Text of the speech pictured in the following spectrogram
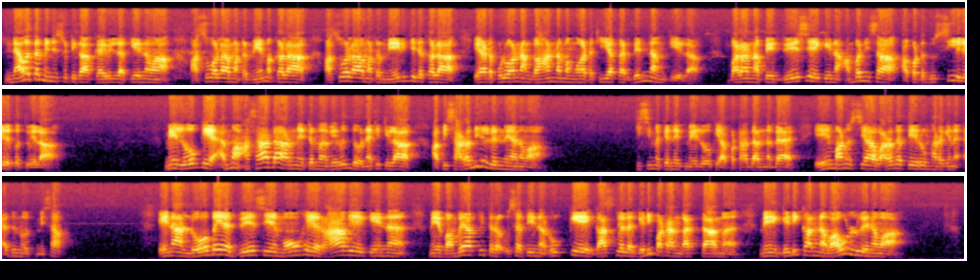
නැවත මිනිස්සු ටිකක් ඇවිල්ලා කියනවා අසුවලා මට මේම කළා අසුවලා මට මේ විදිහට කළා. එයාට පුළුවන් නම් ගහන්න මම ඔයාලට කීයක් හරි දෙන්නම් කියලා. බලන්න අපේ द्वේෂය කියන අඹ නිසා අපට දුස්සීලිය එකතු වෙලා මේ ලෝකයේ හැම අසාධාරණයටම විරුද්ධව නැගිටලා අපි සරදිල් වෙන්න යනවා. කිසිම කෙනෙක් මේ ලෝකේ අපට හදන්න බෑ. ඒ මිනිස්සයා වරද තේරුම් අරගෙන ඇදුනොත් මිසක්. එහෙනම් ලෝභය, ద్వේෂය, මෝහය, රාගය කියන මේ බඹයක් විතර උස තියෙන රුක්කේ ගස්වල ගෙඩි පටන් ගත්තාම මේ ගෙඩි කන්න වවුල් වෙනවා.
